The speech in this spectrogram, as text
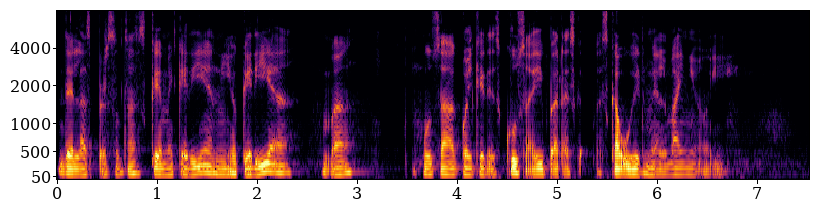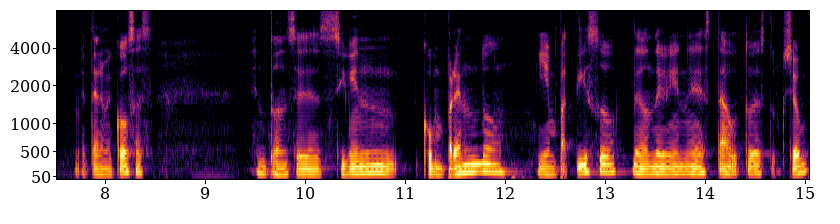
de las personas que me querían y yo quería, ¿va? Usaba cualquier excusa ahí para escabuirme al baño y meterme cosas. Entonces, si bien comprendo y empatizo de dónde viene esta autodestrucción,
